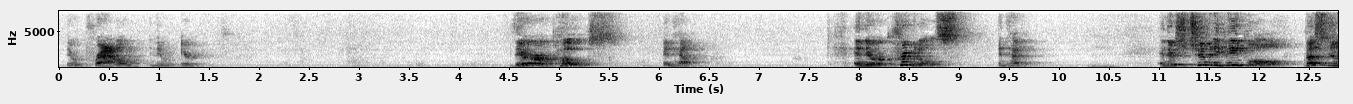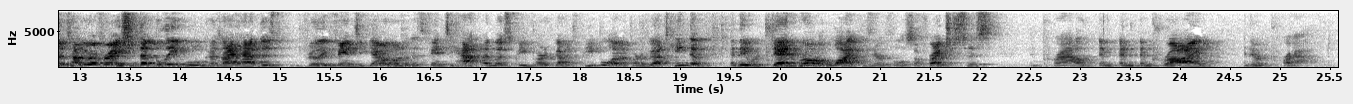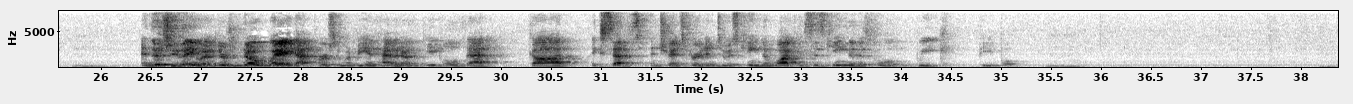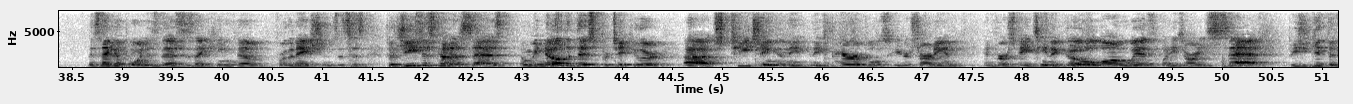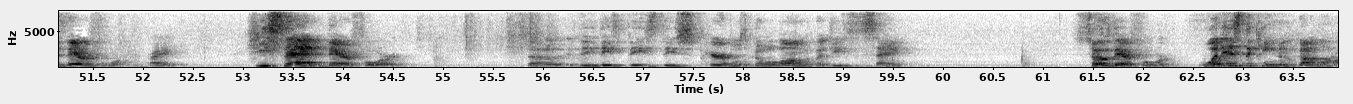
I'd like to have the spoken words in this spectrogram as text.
they were proud, and they were arrogant. There are popes in hell and there are criminals in heaven. And there's too many people, especially in the time of the Reformation, that believe, well, because I have this really fancy gown on and this fancy hat, I must be part of God's people. I'm a part of God's kingdom. And they were dead wrong. Why? Because they were full of self-righteousness and proud and, and, and pride, and they were proud. Mm-hmm. And those who they were, there's no way that person would be in heaven are the people that God accepts and transferred into his kingdom. Why? Because his kingdom is full of weak people. The second point is this is a kingdom for the nations. This is so Jesus kind of says, and we know that this particular uh, teaching and the, these parables here, starting in, in verse 18, that go along with what he's already said, because you get the therefore, right? He said, therefore. So the, these, these, these parables go along with what Jesus is saying. So therefore, what is the kingdom of God like?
